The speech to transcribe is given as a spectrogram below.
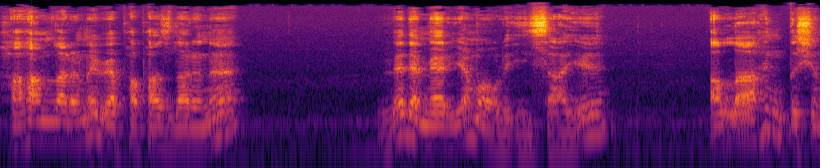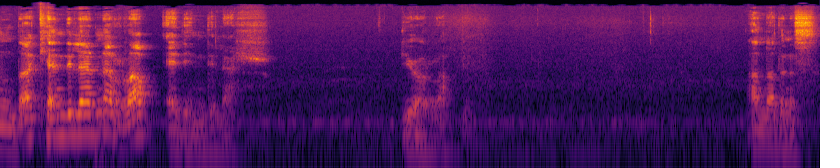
hahamlarını ve papazlarını ve de Meryem oğlu İsa'yı Allah'ın dışında kendilerine Rab edindiler. Diyor Rabbim. Anladınız.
